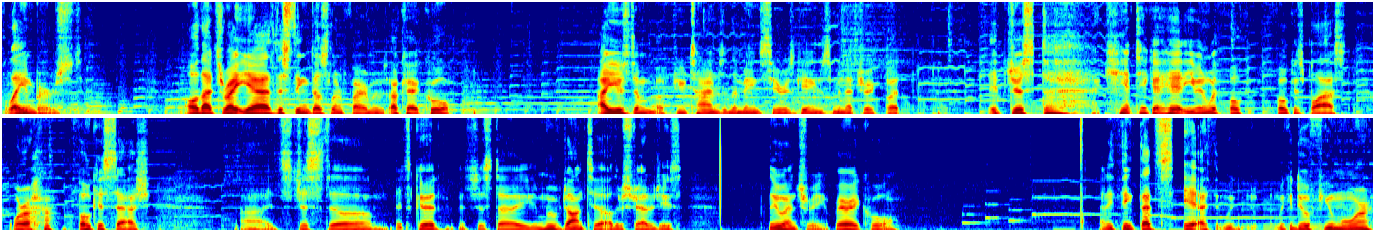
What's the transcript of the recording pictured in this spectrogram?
Flame Burst. Oh, that's right. Yeah, this thing does learn fire moves. Okay, cool. I used him a few times in the main series games, Manectric, but it just uh, can't take a hit, even with Fo Focus Blast or Focus Sash. Uh, it's just, uh, it's good. It's just I moved on to other strategies. New entry, very cool. And I think that's it. I think we we could do a few more.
